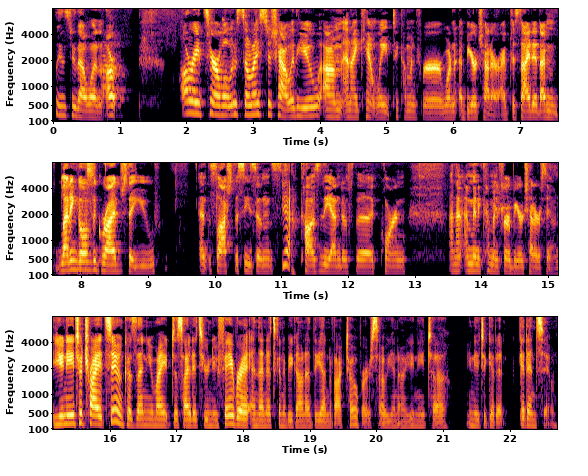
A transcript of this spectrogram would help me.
please do that one. All, all right, Sarah. Well, it was so nice to chat with you, um, and I can't wait to come in for one a beer cheddar. I've decided I'm letting go of the grudge that you and slash the seasons Yeah. caused the end of the corn, and I, I'm going to come in for a beer cheddar soon. You need to try it soon because then you might decide it's your new favorite, and then it's going to be gone at the end of October. So you know you need to you need to get it get in soon.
